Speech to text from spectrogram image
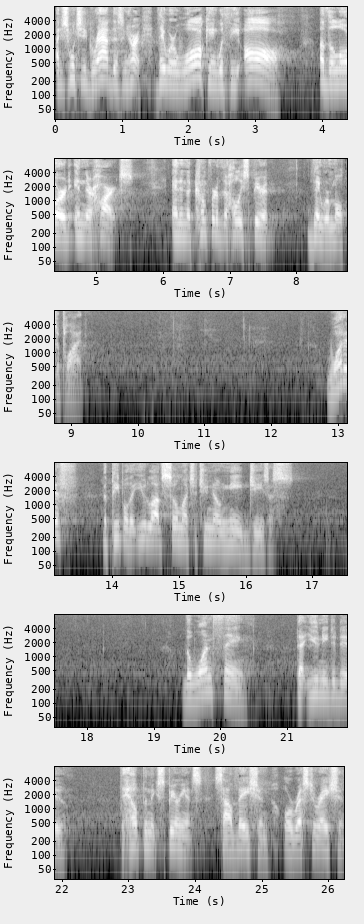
I just want you to grab this in your heart. They were walking with the awe of the Lord in their hearts. And in the comfort of the Holy Spirit, they were multiplied. What if the people that you love so much that you know need Jesus? The one thing that you need to do to help them experience salvation or restoration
